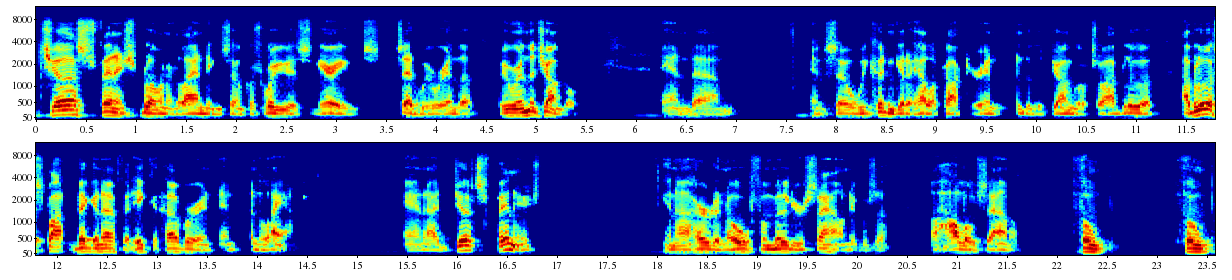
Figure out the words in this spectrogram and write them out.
just finished blowing a landing zone because we, as Gary said, we were in the we were in the jungle, and um, and so we couldn't get a helicopter in into the jungle. So I blew a I blew a spot big enough that he could hover and and, and land. And I just finished, and I heard an old familiar sound. It was a a hollow sound of thump, thump,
